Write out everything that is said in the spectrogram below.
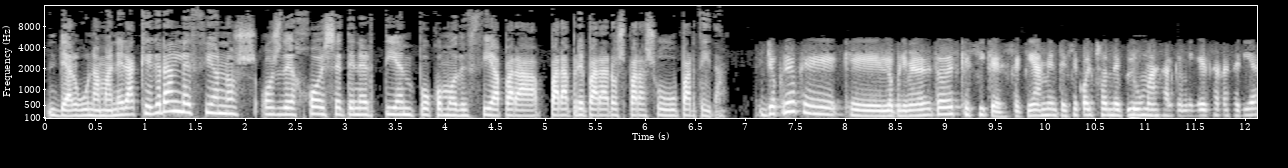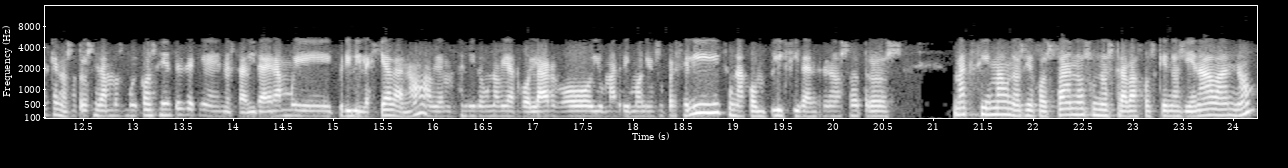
de alguna manera. ¿Qué gran lección os, os dejó ese tener tiempo, como decía, para, para prepararos para su partida? Yo creo que, que, lo primero de todo es que sí, que efectivamente ese colchón de plumas al que Miguel se refería es que nosotros éramos muy conscientes de que nuestra vida era muy privilegiada, ¿no? Habíamos tenido un noviazgo largo y un matrimonio súper feliz, una complicidad entre nosotros máxima, unos hijos sanos, unos trabajos que nos llenaban, ¿no?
